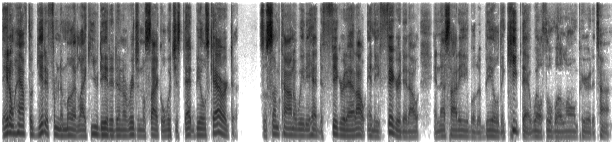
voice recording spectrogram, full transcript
they don't have to get it from the mud like you did it in original cycle, which is that builds character. So some kind of way they had to figure that out and they figured it out. And that's how they're able to build and keep that wealth over a long period of time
